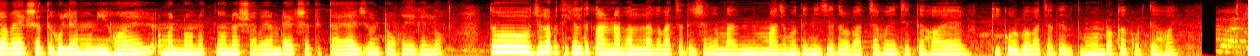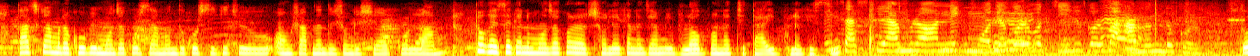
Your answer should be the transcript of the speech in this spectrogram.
সবাই একসাথে হলে এমনই হয়, আমার ননদ ননদ সবাই আমরা একসাথে, তাই আয়োজনটাও হয়ে গেল। তো জুলাপাতি খেলতে কার না ভালো লাগে? বাচ্চাদের সঙ্গে মাঝে মধ্যে নিজেদের বাচ্চা হয়ে যেতে হয়, কি করব? বাচ্চাদের তো মন রক্ষা করতে হয়। তো আজকে আমরা খুবই মজা করছি আনন্দ করছি কিছু অংশ আপনাদের সঙ্গে শেয়ার করলাম। তো গাইস এখানে মজা করার ছলে এখানে যে আমি ব্লগ বানাচ্ছি তাই ভুলে গেছি। আজকে আমরা অনেক মজা করব চিল করব আনন্দ করব। তো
